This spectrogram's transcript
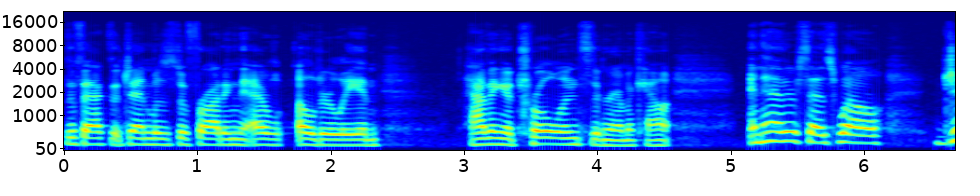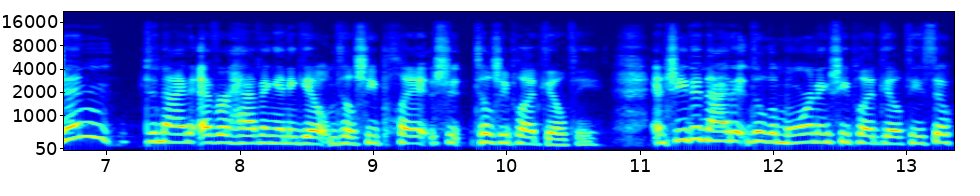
the fact that Jen was defrauding the elderly and having a troll Instagram account. And Heather says, Well, Jen denied ever having any guilt until she pled she, till she pled guilty, and she denied it until the morning she pled guilty. So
